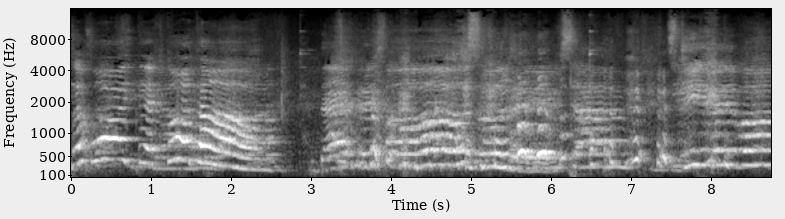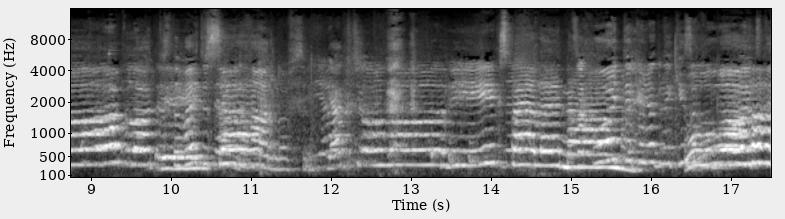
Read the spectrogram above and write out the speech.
Заходьте, хто там? Де Христос родився, діва платився, гарно всі. як чоловік з пеленами. Заходьте, колядники, заходьте. Бога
